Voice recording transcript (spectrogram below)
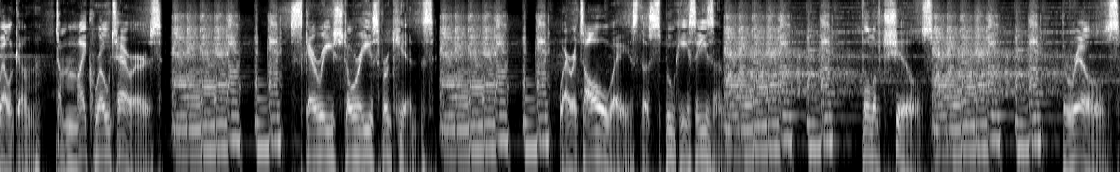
Welcome to Micro Terrors. Scary stories for kids. Where it's always the spooky season. Full of chills, thrills,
